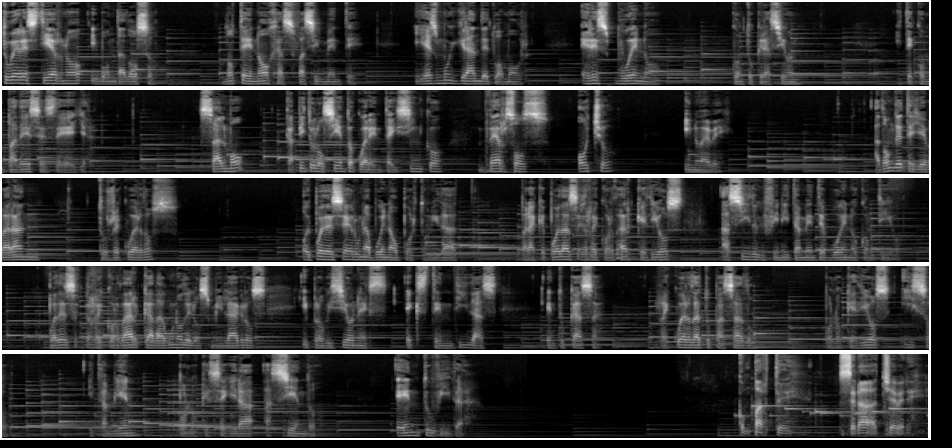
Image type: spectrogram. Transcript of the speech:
Tú eres tierno y bondadoso, no te enojas fácilmente y es muy grande tu amor. Eres bueno con tu creación y te compadeces de ella. Salmo capítulo 145 versos 8 y 9. ¿A dónde te llevarán tus recuerdos, hoy puede ser una buena oportunidad para que puedas recordar que Dios ha sido infinitamente bueno contigo. Puedes recordar cada uno de los milagros y provisiones extendidas en tu casa. Recuerda tu pasado por lo que Dios hizo y también por lo que seguirá haciendo en tu vida. Comparte, será chévere.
